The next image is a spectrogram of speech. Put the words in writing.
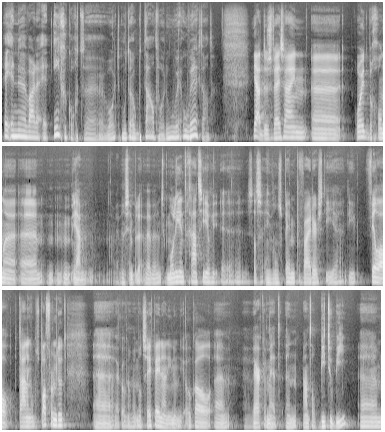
Hey, en waar er ingekocht wordt, moet er ook betaald worden. Hoe, hoe werkt dat? Ja, dus wij zijn ooit begonnen. Uh, ja, nou, we hebben een simpele. We hebben natuurlijk Molly-integratie. Uh, dus dat is een van onze payment providers die, uh, die veelal betaling op ons platform doet. Uh, we werken ook nog met MultiSafePay. Nou, die noemde je ook al. werken met een aantal B2B ehm,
